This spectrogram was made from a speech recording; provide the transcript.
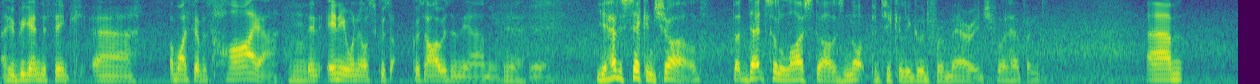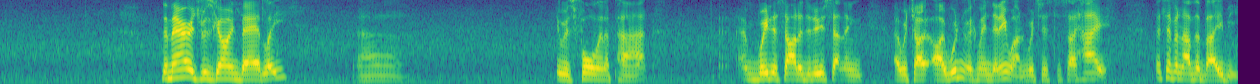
uh, who began to think uh, of myself as higher than anyone else because I was in the army. Yeah. You had a second child, but that sort of lifestyle is not particularly good for a marriage. What happened? Um, the marriage was going badly. Uh, it was falling apart. And we decided to do something uh, which I, I wouldn't recommend to anyone, which is to say, hey, let's have another baby.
